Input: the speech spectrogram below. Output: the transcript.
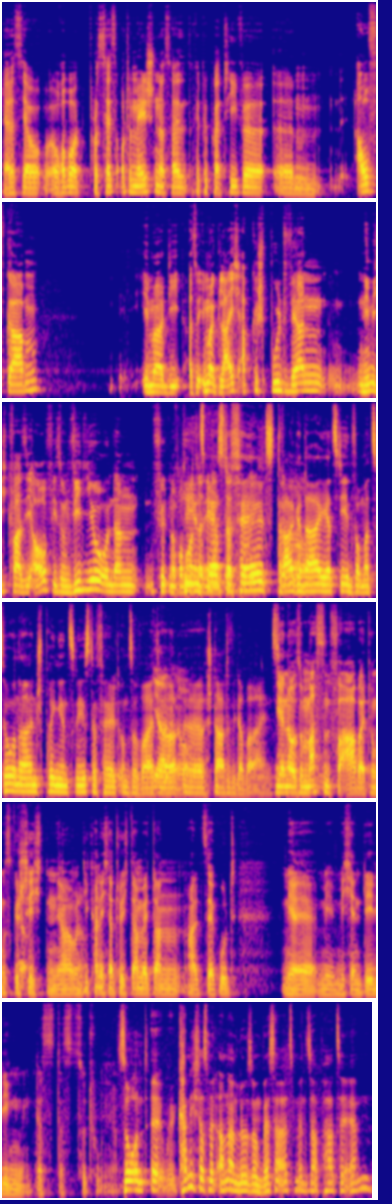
ja, das ist ja Robot Process Automation, das heißt repetitive ähm, Aufgaben immer die, also immer gleich abgespult werden, nehme ich quasi auf wie so ein Video und dann führt ein Roboter Geh ins erste Feld, trage genau. da jetzt die Information ein, springe ins nächste Feld und so weiter, ja, genau. äh, starte wieder bei 1. Genau, so Massenverarbeitungsgeschichten, ja. ja. Und ja. die kann ich natürlich damit dann halt sehr gut mir, mir, mich entledigen, das, das zu tun. Ja. So, und äh, kann ich das mit anderen Lösungen besser als mit SAP HCM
